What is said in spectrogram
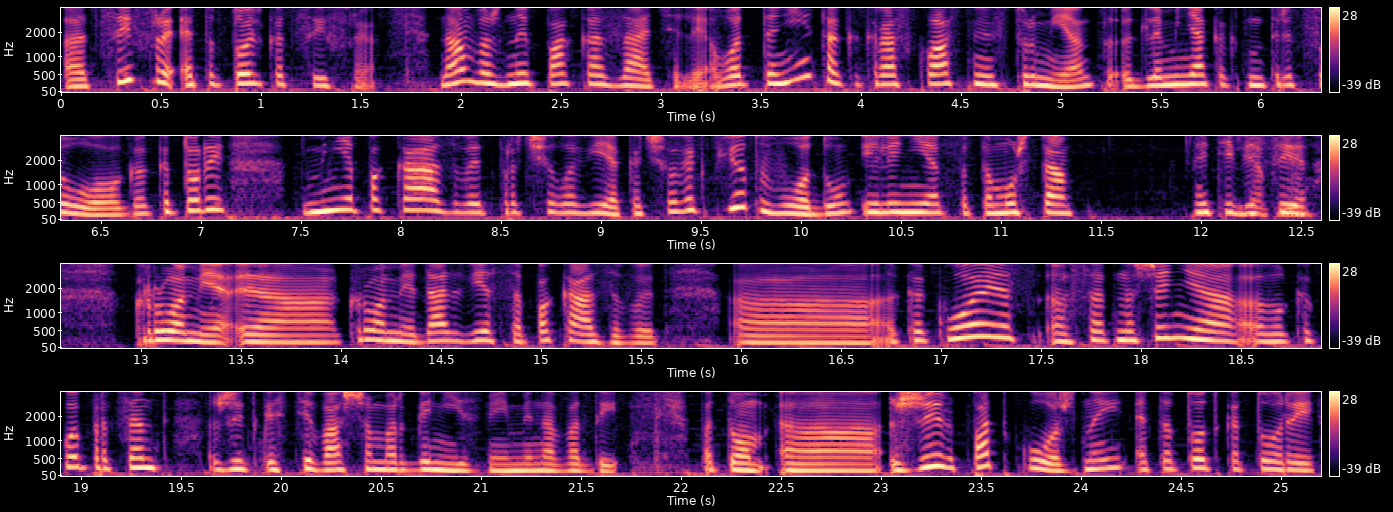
э, цифры это только цифры. Нам важны показатели. Вот Танита как раз классный инструмент для меня как нутрициолога, который мне показывает про человека. Человек пьет воду или нет, потому что эти весы, кроме, э, кроме да, веса, показывают, э, какое соотношение, э, какой процент жидкости в вашем организме, именно воды. Потом э, жир подкожный, это тот, который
